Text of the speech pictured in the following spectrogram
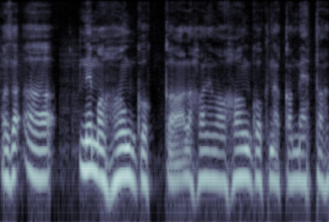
Az a, a, nem a hangokkal, hanem a hangoknak a meta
